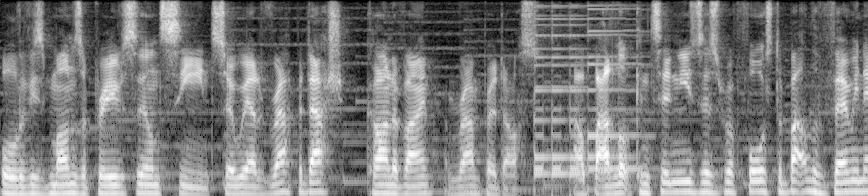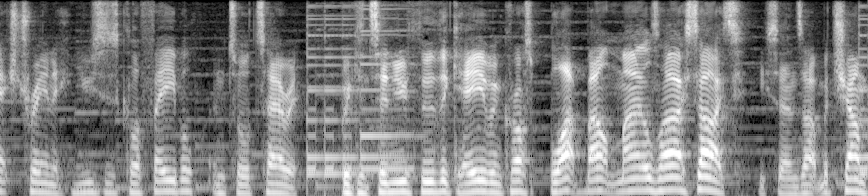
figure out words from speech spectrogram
All of his mons are previously unseen, so we had Rapidash, Carnivine, and Rampardos. Our bad luck continues as we're forced to battle the very next trainer who uses Clefable and Torterra. We continue through the cave and cross Black Belt Miles' eyesight. He sends out Machamp,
